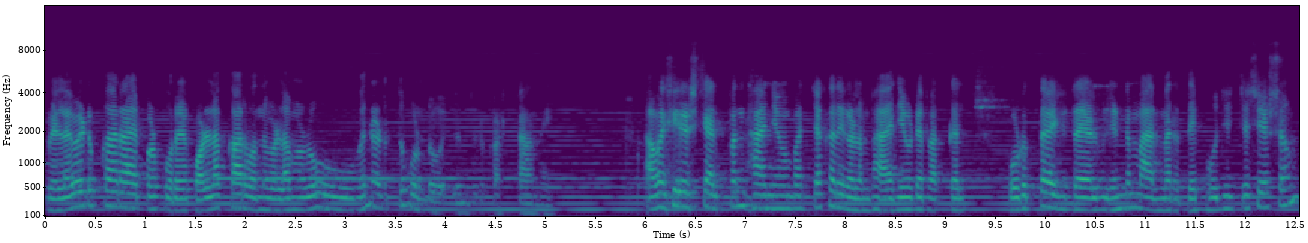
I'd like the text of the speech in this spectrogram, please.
വിളവെടുക്കാറായപ്പോൾ കുറെ കൊള്ളക്കാർ വന്ന് വിള മുഴുവൻ എടുത്തു കൊണ്ടുപോയി. എന്തൊരു കഷ്ടാന്നേ. അവശേഷിച്ച അല്പം ധാന്യവും പച്ചക്കറികളും ഭാര്യയുടെ പക്കൽ കൊടുത്തയച്ചിട്ട് അയാൾ വീണ്ടും ആൽമരത്തെ പൂജിച്ച ശേഷം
